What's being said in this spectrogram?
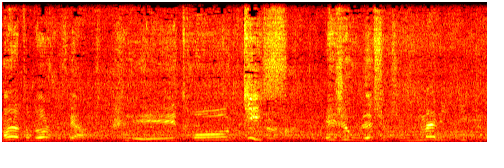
En attendant, je vous fais un rétro kiss. Et je vous laisse sur ce magnifique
